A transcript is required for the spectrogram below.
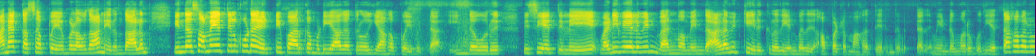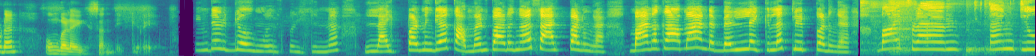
மனக்கசப்பு எவ்வளவுதான் இருந்தாலும் இந்த சமயத்தில் கூட எட்டி பார்க்க முடியாத துரோகியாக போய்விட்டார். இந்த ஒரு விஷயத்திலேயே வடிவேலுவின் வன்மம் இந்த அளவிற்கு இருக்கிறது என்பது அப்பட்டமாக தெரிந்துவிட்டது. மீண்டும் ஒரு புதிய தகவலுடன் உங்களை சந்திக்கிறேன். இந்த வீடியோ உங்களுக்கு பிடிச்சிருந்தா லைக் பண்ணுங்க கமெண்ட் பண்ணுங்க ஷேர் பண்ணுங்க. மறக்காம அந்த பெல் ஐக்கில் கிளிக் பண்ணுங்க. பாய் ஃப்ரெண்ட் தேங்க்யூ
